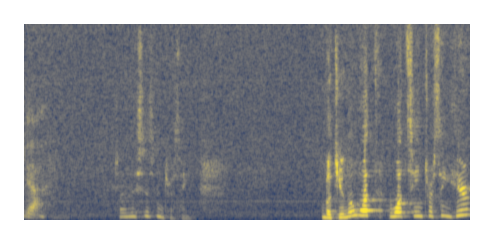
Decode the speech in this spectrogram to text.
yeah. So this is interesting. But you know what? What's interesting here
